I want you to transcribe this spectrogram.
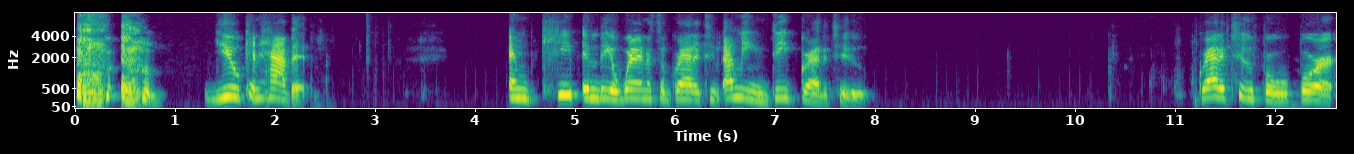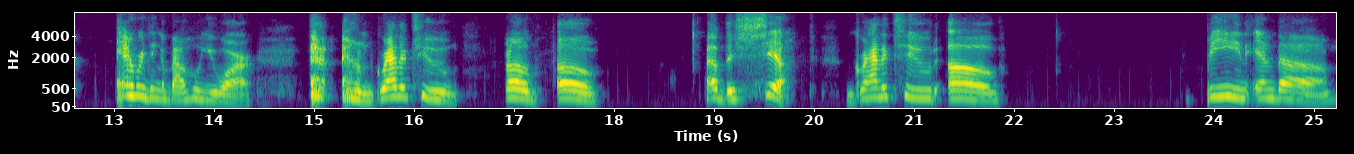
you can have it. And keep in the awareness of gratitude. I mean, deep gratitude gratitude for for everything about who you are. Gratitude of of of the shift. Gratitude of being in the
